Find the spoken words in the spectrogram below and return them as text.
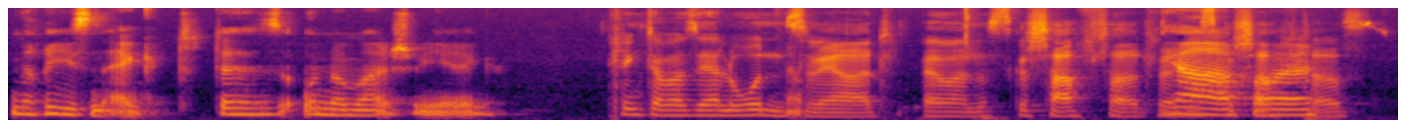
ein Riesenakt. Das ist unnormal schwierig. Klingt aber sehr lohnenswert, ja. wenn man es geschafft hat, wenn ja, du es geschafft voll. hast.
